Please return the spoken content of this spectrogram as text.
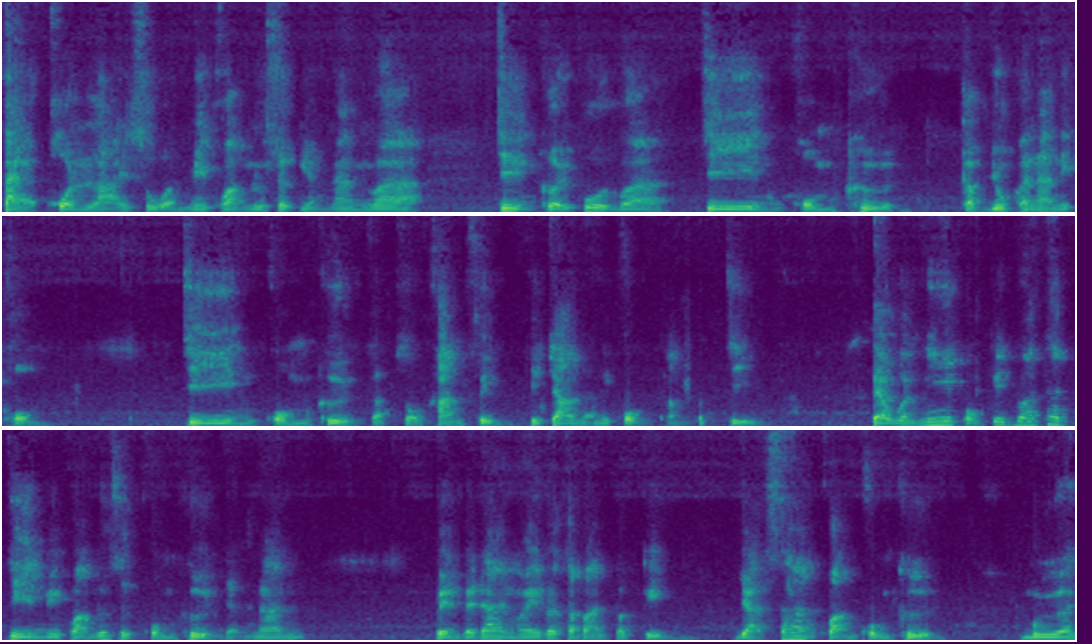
แต่คนหลายส่วนมีความรู้สึกอย่างนั้นว่า จีนเคยพูดว่า จีนขมขื่นกับยุคอาณานิคม จีนขมขื่นกับสงครามฝิ่นที่เจ้าอาณานิคมทำกับจีน แต่วันนี้ผมคิดว่าถ้าจีนมีความรู้สึกขมขื่นอย่างนั้น เป็นไปได้ไหมรัฐบาลปักกิ่ง อยากสร้างความขมขื่น เหมือน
